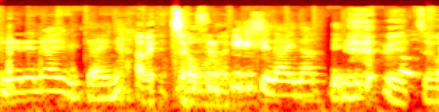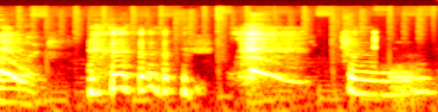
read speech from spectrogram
寝れないみたいな。あ めっちゃおもろい。すっきりしないなっていう。めっちゃおもろい。うん。い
